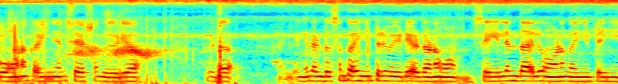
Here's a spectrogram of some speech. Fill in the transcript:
പോണം കഴിഞ്ഞതിന് ശേഷം വീഡിയോ ഇടുക അല്ലെങ്കിൽ രണ്ട് ദിവസം കഴിഞ്ഞിട്ടൊരു വീഡിയോ ഇടണം. സെയിൽ എന്തായാലും ഓണം കഴിഞ്ഞിട്ട് ഇനി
